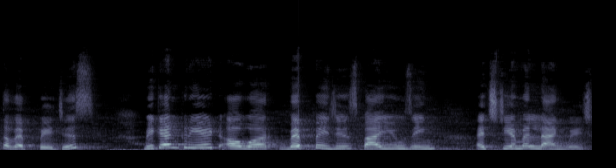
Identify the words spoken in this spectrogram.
the web pages. We can create our web pages by using HTML language.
